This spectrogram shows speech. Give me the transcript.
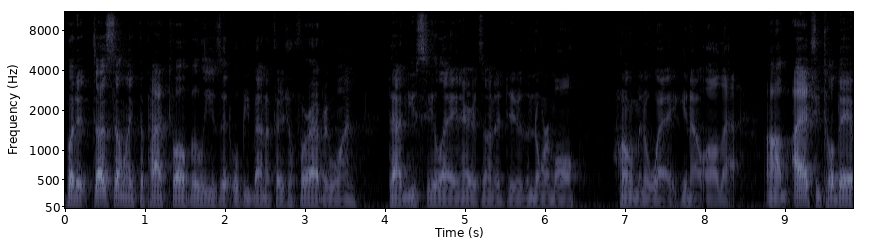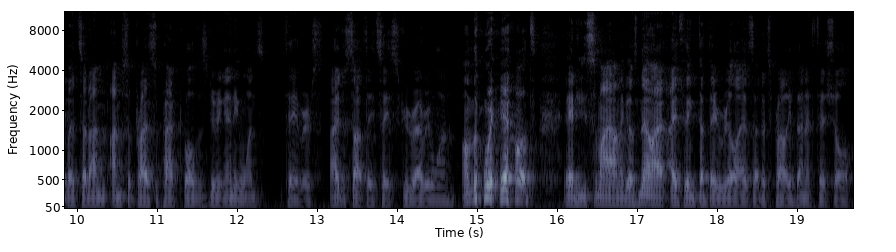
but it does sound like the Pac 12 believes it will be beneficial for everyone to have UCLA and Arizona do the normal home and away, you know, all that. Um, I actually told Dave, I said, I'm, I'm surprised the Pac 12 is doing anyone's favors. I just thought they'd say screw everyone on the way out. And he smiled and goes, No, I, I think that they realize that it's probably beneficial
